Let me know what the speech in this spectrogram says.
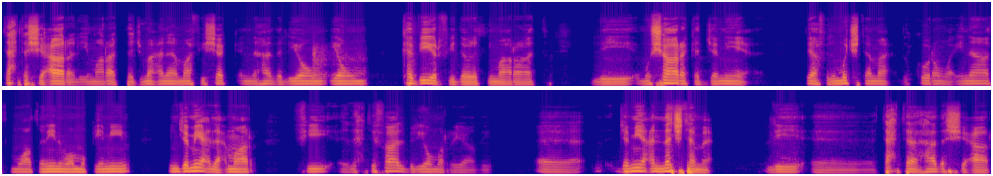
تحت شعار الإمارات تجمعنا. ما في شك أن هذا اليوم يوم كبير في دولة الإمارات لمشاركة جميع ضياف المجتمع ذكورا وإناث مواطنين ومقيمين من جميع الأعمار في الاحتفال باليوم الرياضي. جميعا نجتمع تحت هذا الشعار.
